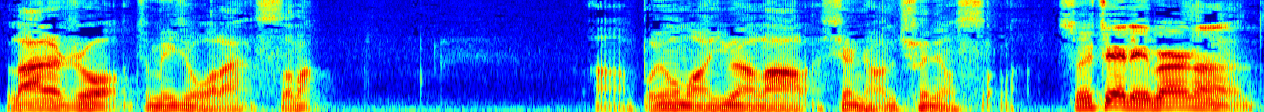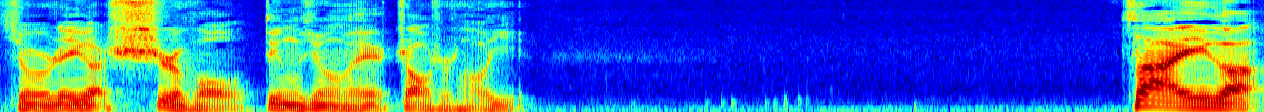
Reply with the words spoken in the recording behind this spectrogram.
来了之后就没救过来，死了。啊，不用往医院拉了，现场就确定死了。所以这里边呢，就是这个是否定性为肇事逃逸。再一个，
